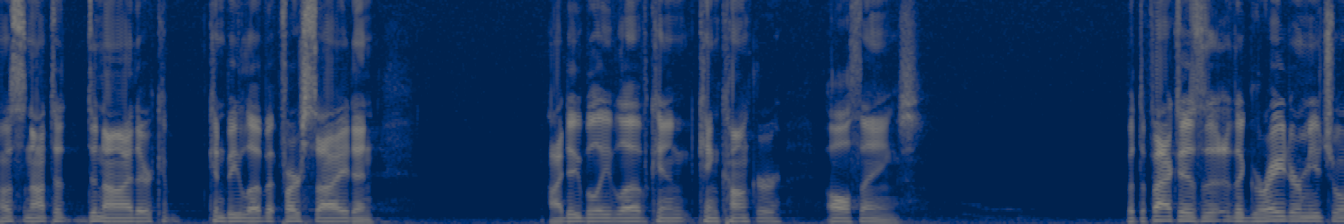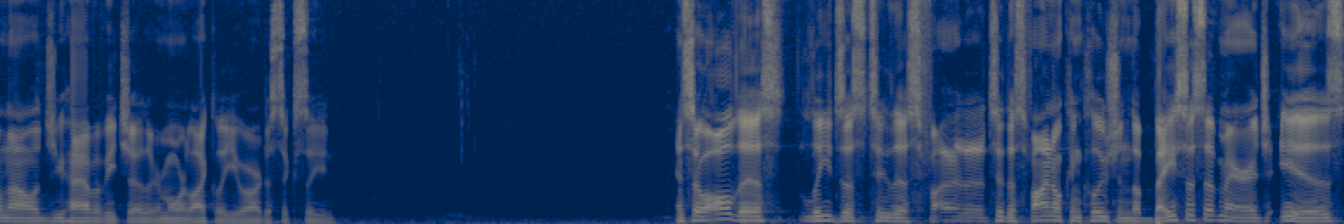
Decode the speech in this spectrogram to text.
Now, it's not to deny there can be love at first sight, and I do believe love can, can conquer all things. But the fact is, the, the greater mutual knowledge you have of each other, the more likely you are to succeed. And so all this leads us to this, fi- to this final conclusion. The basis of marriage is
